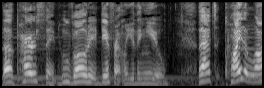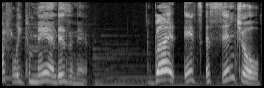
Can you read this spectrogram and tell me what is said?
The person who voted differently than you. That's quite a lofty command, isn't it? but it's essential.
